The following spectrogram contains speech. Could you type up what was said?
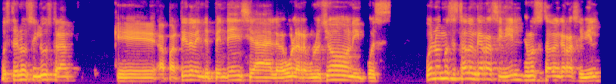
usted nos ilustra que a partir de la independencia, luego la revolución y pues, bueno, hemos estado en guerra civil, hemos estado en guerra civil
